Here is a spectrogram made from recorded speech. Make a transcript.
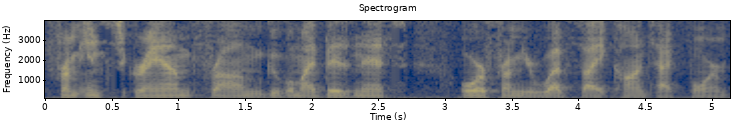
from Instagram, from Google My Business, or from your website contact form.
